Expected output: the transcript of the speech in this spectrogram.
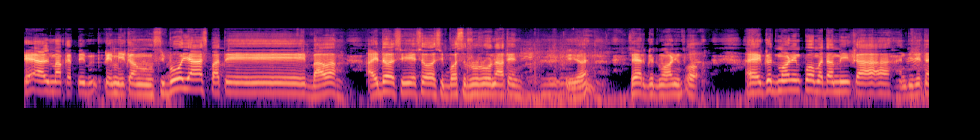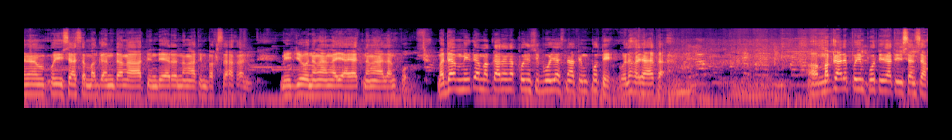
kay Alma Kimikang Sibuyas, pati bawang. Idol, si, so, si Boss Ruru natin. Yan. Sir, good morning po. Ay, good morning po, Madam Mika. Andito na naman po isa sa magandang uh, tindera ng ating baksakan. Medyo nangangayayat na nga lang po. Madam Mika, magkano na po yung sibuyas natin puti? Wala kaya yata. Ah, magkano po yung puti natin isang sak?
